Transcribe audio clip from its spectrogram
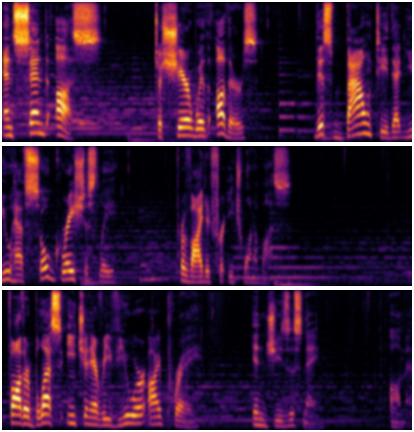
and send us to share with others this bounty that you have so graciously provided for each one of us. Father, bless each and every viewer, I pray. In Jesus' name, amen.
